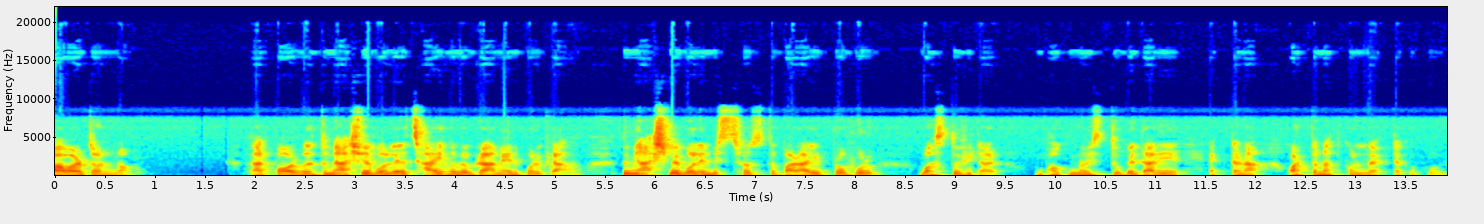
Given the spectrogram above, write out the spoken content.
পাওয়ার জন্য। তারপর বলে, তুমি আসবে বলে ছাই হলো গ্রামের পর গ্রাম তুমি আসবে বলে বিশ্বস্ত পাড়ায় প্রভুর বস্তু ভিটার। ভগ্ন স্তূপে দাঁড়িয়ে একটানা অর্তনাদ করল একটা কুকুর।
